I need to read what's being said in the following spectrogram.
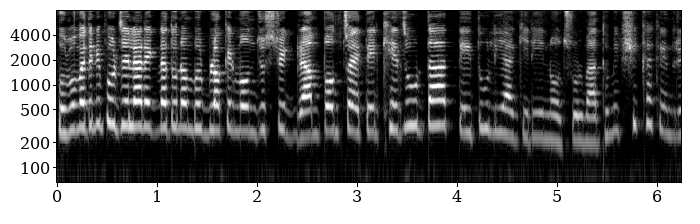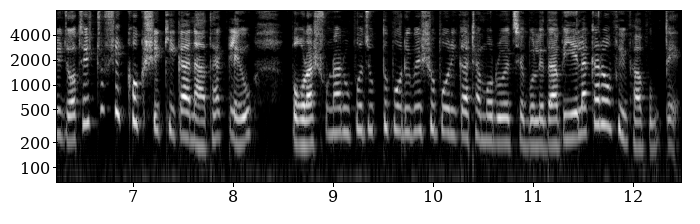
পূর্ব মেদিনীপুর জেলার একদা দু নম্বর ব্লকের মঞ্জুশ্রী গ্রাম পঞ্চায়েতের খেজুরদা তেঁতুলিয়াগিরি নজরুল মাধ্যমিক শিক্ষা কেন্দ্রে যথেষ্ট শিক্ষক শিক্ষিকা না থাকলেও পড়াশোনার উপযুক্ত পরিবেশ ও পরিকাঠামো রয়েছে বলে দাবি এলাকার অভিভাবকদের।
